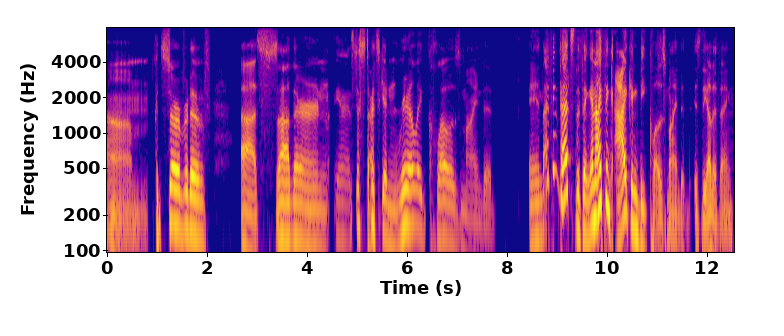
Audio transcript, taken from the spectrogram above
um, conservative, uh, southern. You know, it just starts getting really close-minded, and I think that's the thing. And I think I can be close-minded is the other thing,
